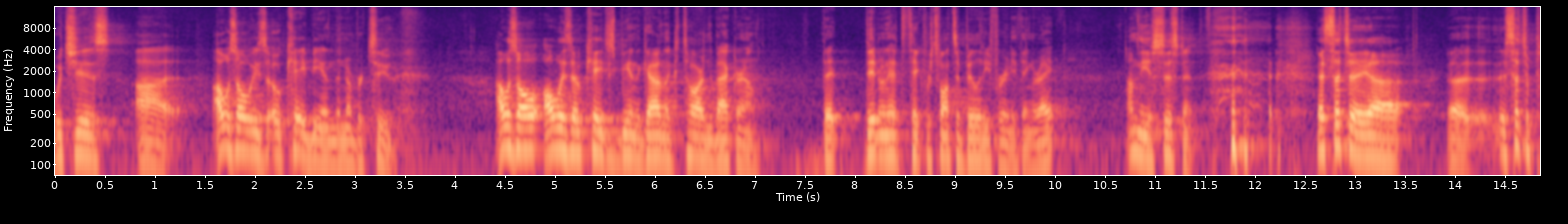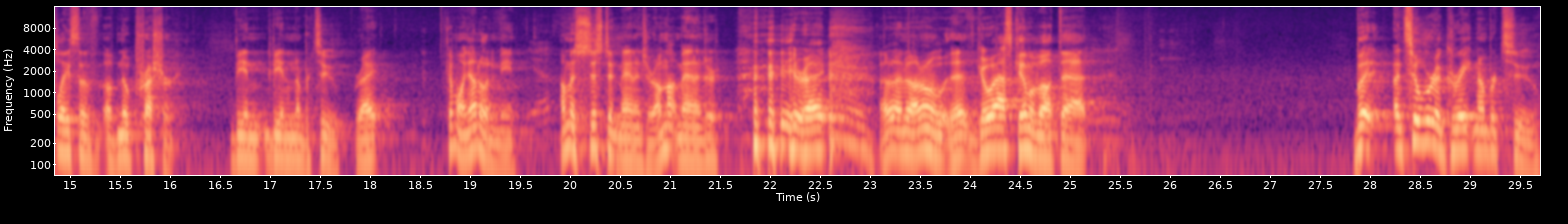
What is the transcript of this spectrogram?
which is uh, I was always okay being the number two. I was all, always okay just being the guy on the guitar in the background that didn't really have to take responsibility for anything, right? I'm the assistant. it's such a, uh, uh, it's such a place of, of no pressure being, being a number two, right? Come on, y'all know what I mean. Yes. I'm assistant manager. I'm not manager, right? I don't know. I don't know. Go ask him about that. But until we're a great number two,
